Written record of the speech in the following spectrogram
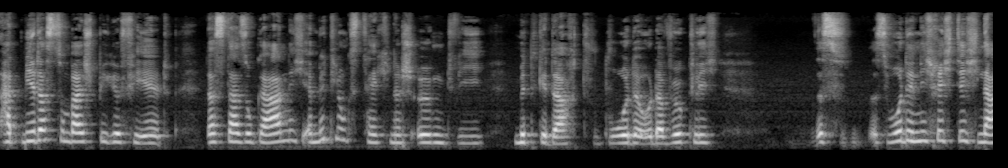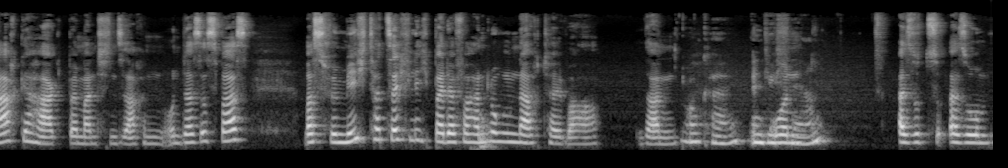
hat mir das zum Beispiel gefehlt, dass da so gar nicht ermittlungstechnisch irgendwie mitgedacht wurde oder wirklich es, es wurde nicht richtig nachgehakt bei manchen Sachen. Und das ist was, was für mich tatsächlich bei der Verhandlung ein Nachteil war. Dann. Okay, inwiefern? Und also, also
